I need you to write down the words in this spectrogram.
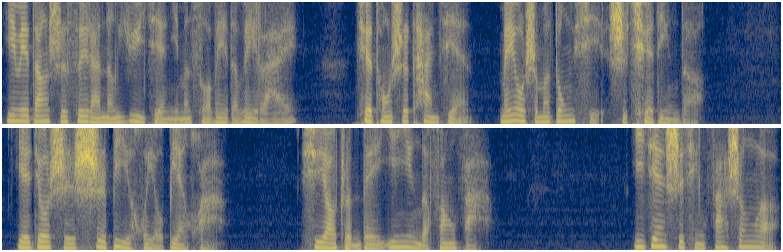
因为当时虽然能预见你们所谓的未来，却同时看见没有什么东西是确定的，也就是势必会有变化，需要准备因应的方法。一件事情发生了，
